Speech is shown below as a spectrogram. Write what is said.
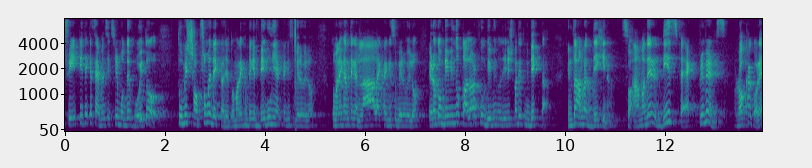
থ্রি এইটটি থেকে সেভেন সিক্সটির মধ্যে হইতো, তুমি সবসময় দেখতা যে তোমার এখান থেকে বেগুনি একটা কিছু বের হইল, তোমার এখান থেকে লাল একটা কিছু বের হইল, এরকম বিভিন্ন কালারফুল বিভিন্ন জিনিসপাতি তুমি দেখতা, কিন্তু আমরা দেখি না। সো আমাদের দিস ফ্যাক্ট প্রিভেন্টস রক্ষা করে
